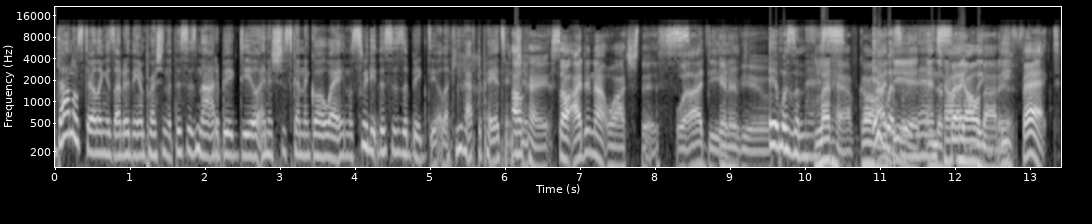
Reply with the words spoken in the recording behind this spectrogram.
Donald Sterling is under the impression that this is not a big deal and it's just gonna go away. And sweetie, this is a big deal. Like you have to pay attention. Okay, so I did not watch this Well, I did. interview. It was a mess. Let have go It. I was a did, mess. and the Tell fact, me all the, about the it. fact,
